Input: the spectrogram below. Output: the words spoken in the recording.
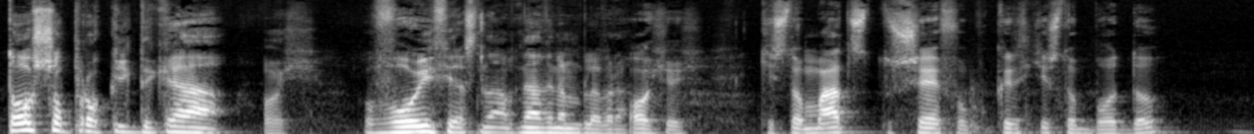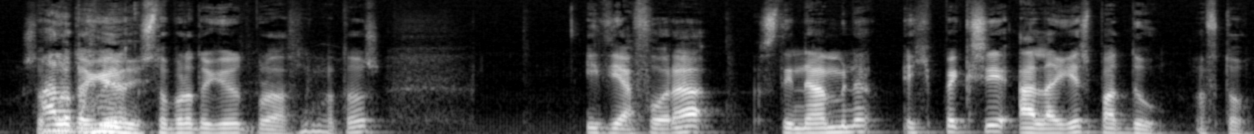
τόσο προκλητικά όχι. βοήθεια στην, από την αδύναμη πλευρά. Όχι, όχι. Και στο μάτς του Σέφο που κρίθηκε στον Πόντο, στον, πρώτο γύρο, στον πρώτο γύρο του πρωταθλήματος, η διαφορά στην άμυνα έχει παίξει αλλαγές παντού. Αυτό.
